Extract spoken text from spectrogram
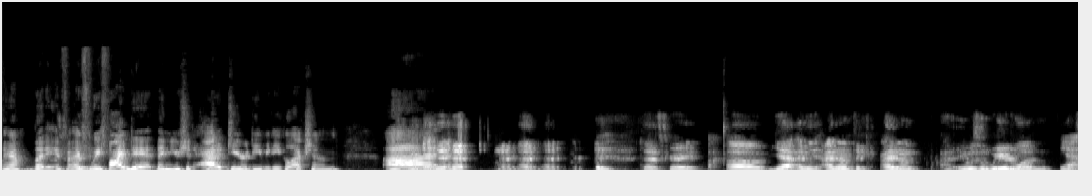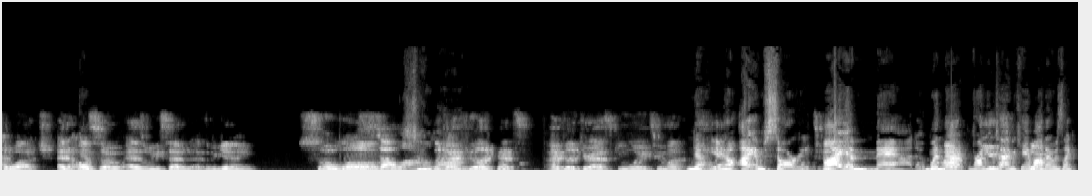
yeah. But if That's if we find it, then you should add it to your DVD collection. Uh, That's great. Uh, yeah, I mean, I don't think I don't. It was a weird one Yeah. to watch, and also, as we said at the beginning, so long. So long. So Like I feel like that's. I feel like you're asking way too much. no, Yeah. no, I am sorry. Just- I am mad. When that Are running you time came so- on, I was like,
